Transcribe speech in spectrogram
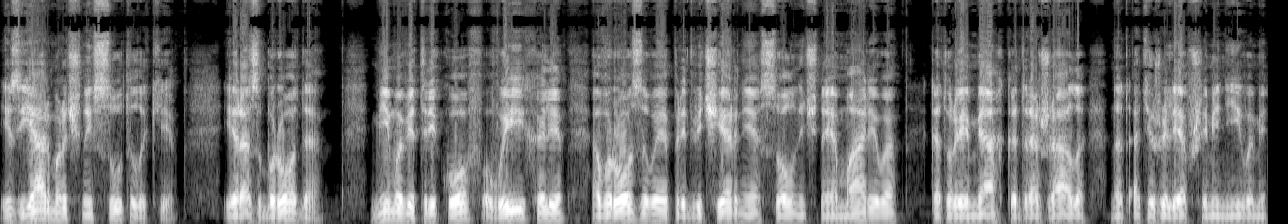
Из ярмарочной сутолоки и разброда мимо ветряков выехали в розовое предвечернее солнечное марево которая мягко дрожала над отяжелевшими нивами,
